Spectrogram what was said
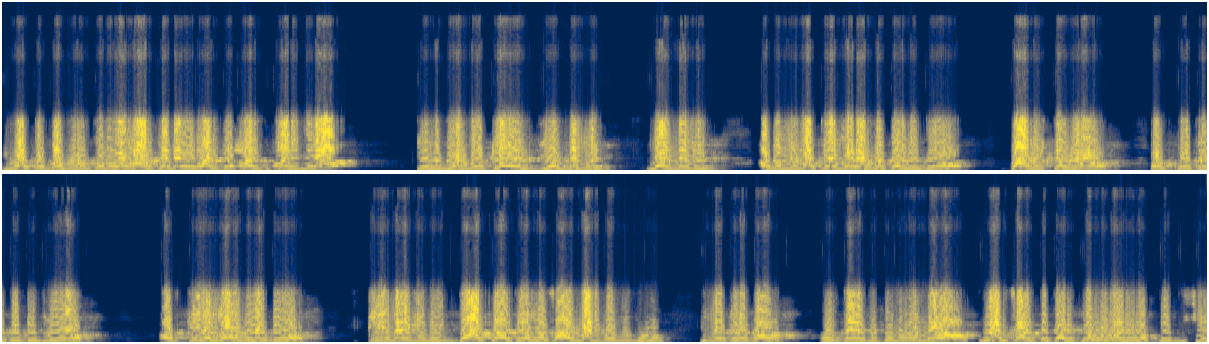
ಇವತ್ತು ಬಗುರುಕು ನೀವು ಮಾಡ್ಕೊಂಡೆ, ಮಾಡ್ಕ, ಮಾಡ್- ಮಾಡಿದೀರಾ? ಏನು ಗೌರ್ಮೆಂಟ್ ಜಾಗದಲ್ಲಿ ಲ್ಯಾಂಡ್ ಅಲ್ಲಿ. ಅದನ್ನ ಇವತ್ತು ಏನ್ ಮಾಡೋರು ಇವತ್ತು ಬಾರಿಸ್ತಾರು ಹಕ್ಕುಪತ್ರ ಕೊಟ್ಟಿದ್ರು. ಅದಕ್ಕೆ ಎಲ್ಲ ಓಟು ಕ್ಲೀನ್ ಆಗಿ ನೀವು ದಾಖಲಾತಿ ಎಲ್ಲ ಸಾರ್ ಮಾಡಿ ಬಂದಿದ್ರು. ಇಲ್ಲ ಕಣಪ್ಪ, ಅಂತ ಹೇಳ್ಬಿಟ್ಟು ನಿಮ್ಮನ್ನ ಓಡ್ಸ ಅಂತ ಕಾರ್ಯಕ್ರಮ ಮಾಡಿ ಒಪ್ಪಿಸಿ,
